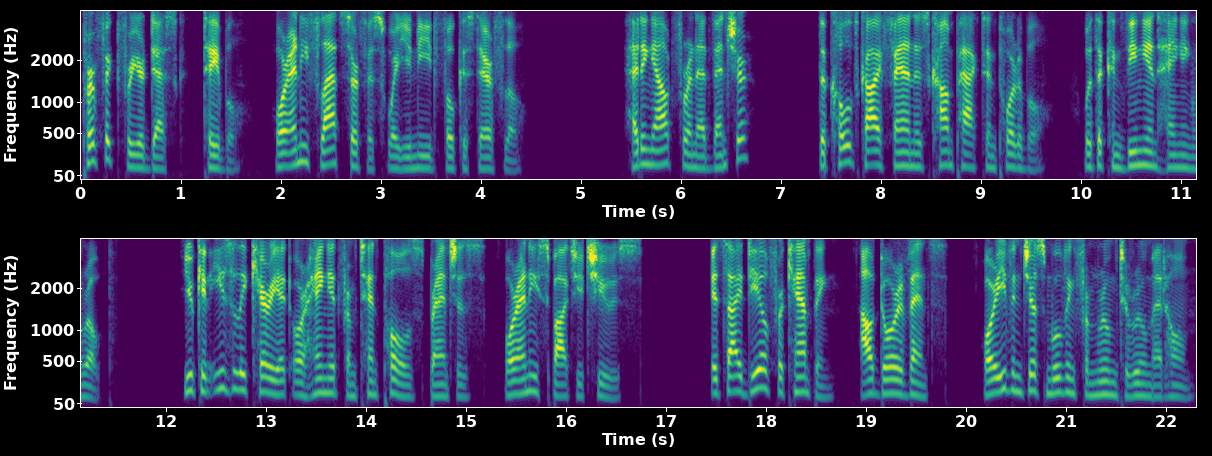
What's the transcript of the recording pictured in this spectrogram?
Perfect for your desk, table, or any flat surface where you need focused airflow. Heading out for an adventure? The Coldsky fan is compact and portable, with a convenient hanging rope. You can easily carry it or hang it from tent poles, branches, or any spot you choose. It's ideal for camping, outdoor events, or even just moving from room to room at home.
